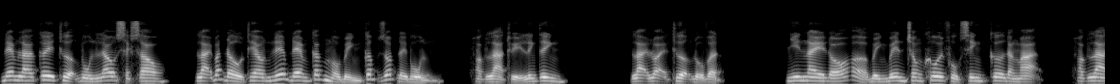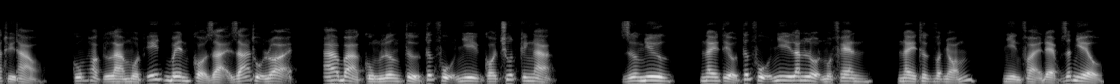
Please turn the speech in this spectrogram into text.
Đem lá cây thượng bùn lau sạch sau, lại bắt đầu theo nếp đem các màu bình cấp rót đầy bùn, hoặc là thủy linh tinh. Lại loại thượng đồ vật. Nhìn này đó ở bình bên trong khôi phục sinh cơ đằng mạn, hoặc là thủy thảo, cũng hoặc là một ít bên cỏ dại dã thụ loại, A bà cùng lương tử tức phụ nhi có chút kinh ngạc. Dường như, nay tiểu tức phụ nhi lăn lộn một phen, này thực vật nhóm, nhìn phải đẹp rất nhiều.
